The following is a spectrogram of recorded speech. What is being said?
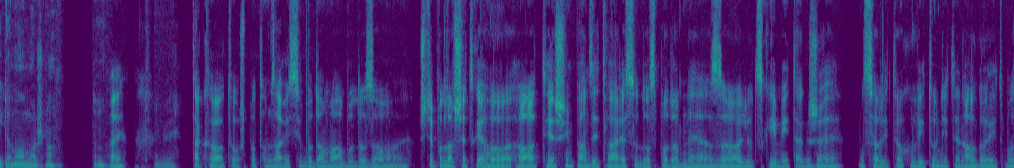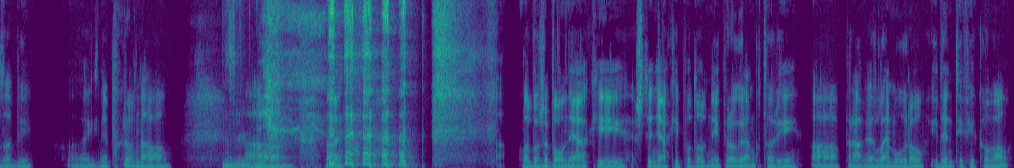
ich domov možno? Tom. Aj. Tak to, to už potom závisí buď doma alebo do zoo. Ešte podľa všetkého tie šimpanzie tváre sú dosť podobné s ľudskými, takže museli trochu vytuniť ten algoritmus, aby ich neporovnával. S ľuďmi. A, lebo že bol nejaký, ešte nejaký podobný program, ktorý a práve lemúrov identifikoval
